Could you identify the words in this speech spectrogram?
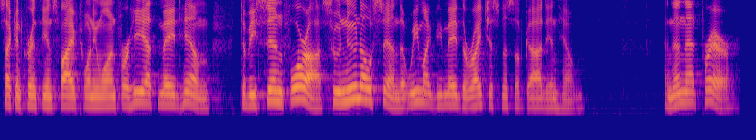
2 Corinthians 5:21 For he hath made him to be sin for us who knew no sin that we might be made the righteousness of God in him. And then that prayer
